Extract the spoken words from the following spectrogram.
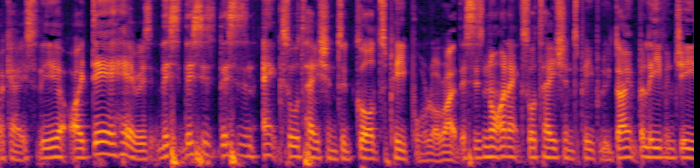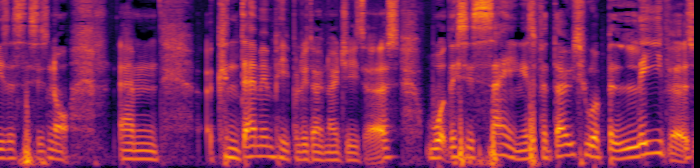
Okay, so the idea here is this this is this is an exhortation to God's people, all right? This is not an exhortation to people who don't believe in Jesus. This is not um, condemning people who don't know Jesus. What this is saying is for those who are believers,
